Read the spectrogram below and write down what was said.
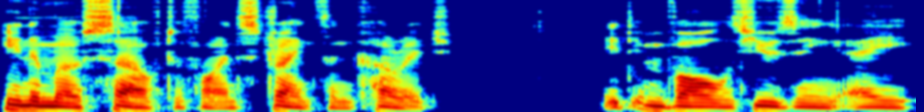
innermost self to find strength and courage. It involves using a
